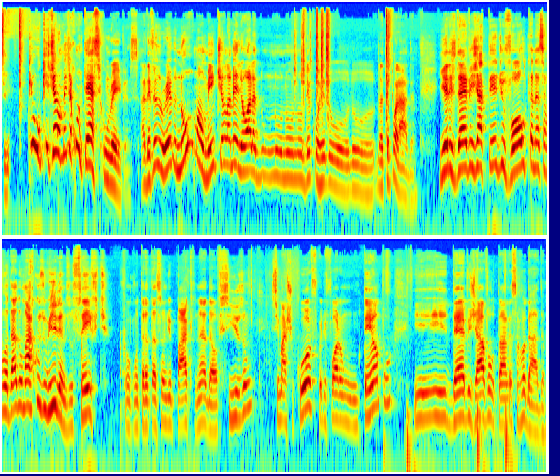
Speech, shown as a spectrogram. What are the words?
Sim. Que, o que geralmente acontece com o Ravens. A defesa do Ravens normalmente ela melhora no, no, no, decorrer do, do, da temporada. E eles devem já ter de volta nessa rodada o Marcus Williams, o safety, com contratação de impacto né, da off-season. Se machucou, ficou de fora um tempo e deve já voltar nessa rodada.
